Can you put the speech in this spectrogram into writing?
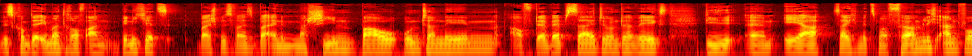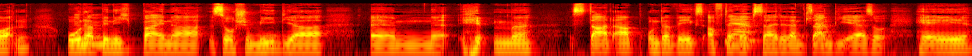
es kommt ja immer darauf an, bin ich jetzt beispielsweise bei einem Maschinenbauunternehmen auf der Webseite unterwegs, die ähm, eher, sage ich jetzt mal, förmlich antworten? Oder mhm. bin ich bei einer Social Media ähm, hippen Startup unterwegs auf der ja, Webseite? Dann klar. sagen die eher so, hey,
